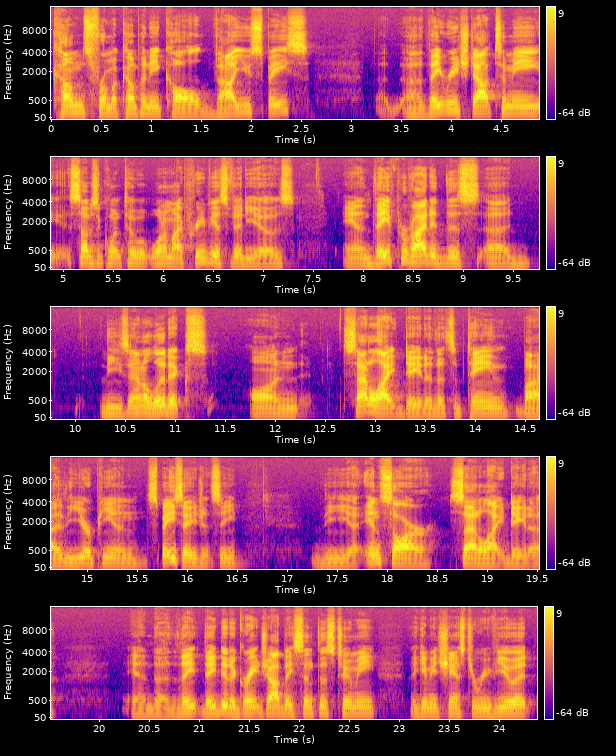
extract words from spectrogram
comes from a company called ValueSpace. Uh, they reached out to me subsequent to one of my previous videos, and they've provided this, uh, these analytics on satellite data that's obtained by the European Space Agency, the uh, INSAR satellite data. And uh, they, they did a great job. They sent this to me. They gave me a chance to review it.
